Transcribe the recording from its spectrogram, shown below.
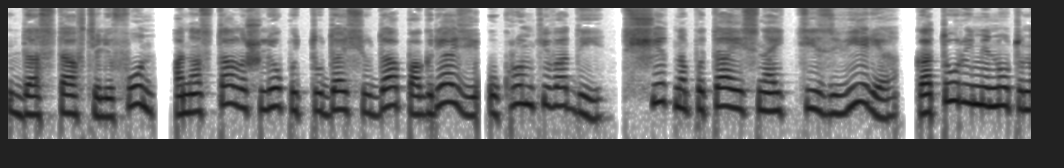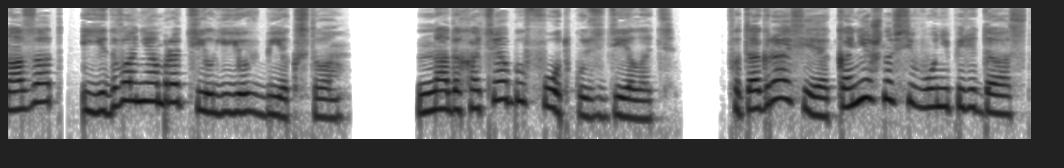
Достав телефон, она стала шлепать туда-сюда по грязи у кромки воды, тщетно пытаясь найти зверя, который минуту назад едва не обратил ее в бегство. Надо хотя бы фотку сделать. Фотография, конечно, всего не передаст.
